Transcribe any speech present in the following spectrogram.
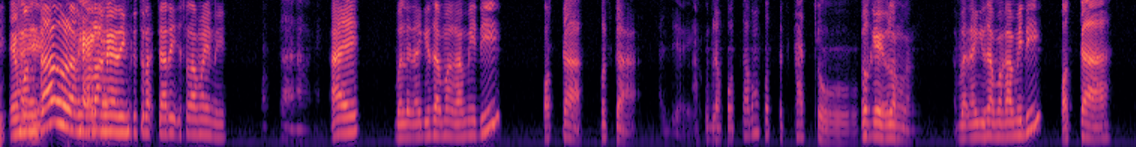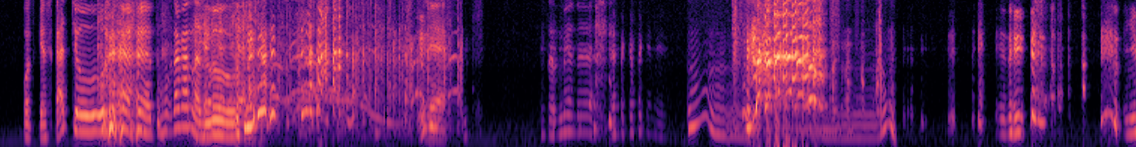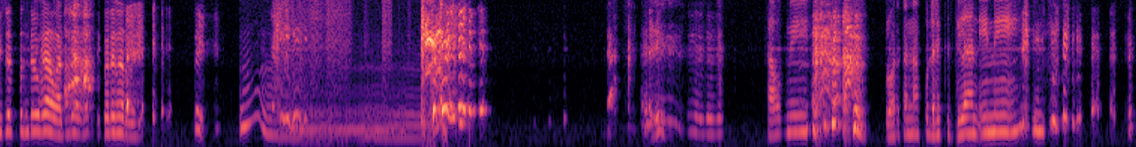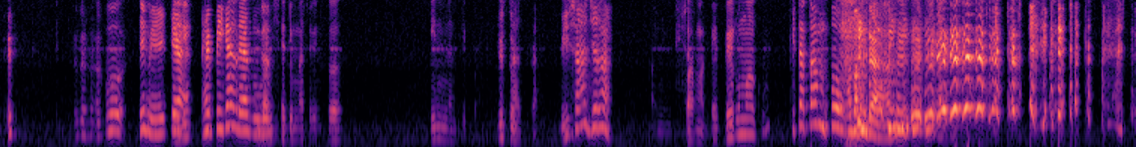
Emang Eh. kau lah orang yang cari selama ini. Kotka namanya. Hai, balik lagi sama kami di Kotka. podcast. Aku bilang Kotka, Bang, podcast Kaco. Oke, ulang-ulang. Balik lagi sama kami di Kotka. podcast kacau. Tepuk tangan lah dulu. Ya. Ntar ini ada efek-efek ini. ini ini sepentul kawan aku dengar nih. Help me. Keluarkan aku dari kegilaan ini. Aduh, aku ini kayak happy kali aku Nggak bisa dimasukin ke ini nanti. YouTube. Instagram. bisa aja lah Sangat PP rumahku. kita tampung abang dah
